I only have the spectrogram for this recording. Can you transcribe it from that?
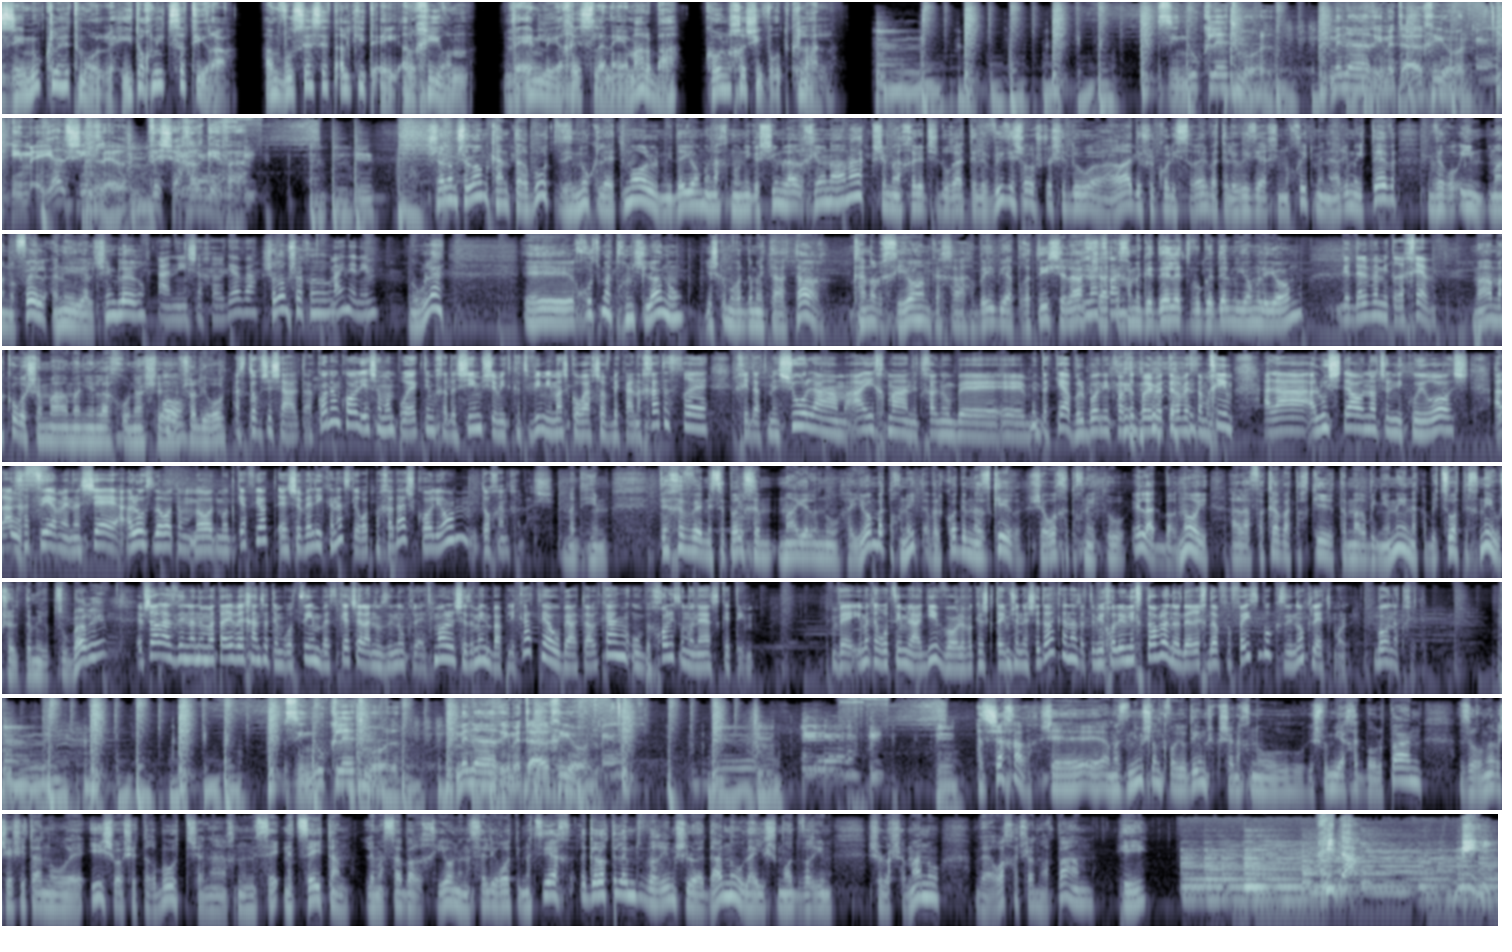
זינוק לאתמול היא תוכנית סאטירה, המבוססת על קטעי ארכיון, ואין לייחס לנאמר בה כל חשיבות כלל. זינוק לאתמול, מנערים את הארכיון, עם אייל שינדלר ושחר גבע. שלום שלום, כאן תרבות, זינוק לאתמול. מדי יום אנחנו ניגשים לארכיון הענק שמאחד את שידורי הטלוויזיה של רשות השידור, הרדיו של כל ישראל והטלוויזיה החינוכית, מנערים היטב ורואים מה נופל. אני אייל שינדלר. אני שחר גבע. שלום שחר. מה העניינים? מעולה. אה, חוץ מהתוכנית שלנו, יש כמובן גם את האתר, כאן ארכיון, ככה ה baby הפרטי שלך, נכון. שאת ככה מגדלת והוא גדל מיום ליום. גדל ומתרחב. מה, מה קורה שם מעניין לאחרונה שאפשר לראות? אז טוב ששאלת. קודם כל, יש המון פרויקטים חדשים שמתכתבים ממה שקורה עכשיו בכאן 11, חידת משולם, אייכמן, התחלנו במדכא, אבל בואו נצטרך את דברים יותר משמחים. עלה, עלו שתי העונות של ניקוי ראש, עלה חצי המנשה, עלו סדרות מאוד מאוד כיפיות. אה, שווה להיכנס, לראות מחדש, כל יום תוכן חדש. מדהים. תכף אה, נספר לכם מה יהיה לנו היום בתוכנית, אבל קודם נזכיר שעורך התוכנית הוא אלעד ברנוי, על ההפקה והתחקיר תמר בנימין, הביצוע הטכני הוא של תמיר צוברי. אפשר להאזין לנו מתי והיכן שאתם רוצים בהסכת שלנו זינוק לאתמול, שזמין באפליקציה ובאתר כאן ובכל יישומוני ההסכתים. ואם אתם רוצים להגיב או לבקש קטעים שנשדר כאן, אז אתם יכולים לכתוב לנו דרך דף הפייסבוק זינוק לאתמול. בואו נתחיל. זינוק לאתמול, מנערים את הארכיון. אז שחר, שהמאזינים שלנו כבר יודעים שכשאנחנו יושבים ביחד באולפן, זה אומר שיש איתנו אה, איש או אשת תרבות, שאנחנו נצא, נצא איתם למסע בארכיון, ננסה לראות אם נצליח לגלות אליהם דברים שלא ידענו, אולי לשמוע דברים שלא שמענו, והאורחת שלנו הפעם היא... חידה! מי היא?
